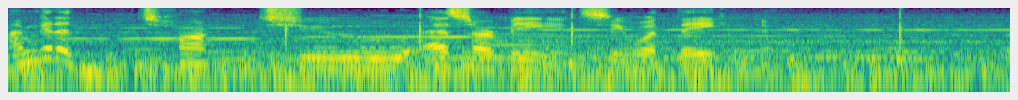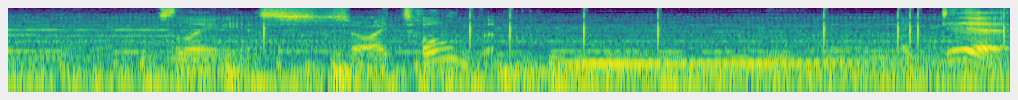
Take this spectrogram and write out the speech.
I'm gonna talk to SRB and see what they can do. Miscellaneous. So I told them. I did.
